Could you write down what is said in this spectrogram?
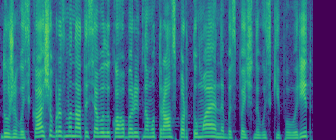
Дуже вузька, щоб розминатися великогабаритному транспорту, має небезпечний вузький поворіт,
